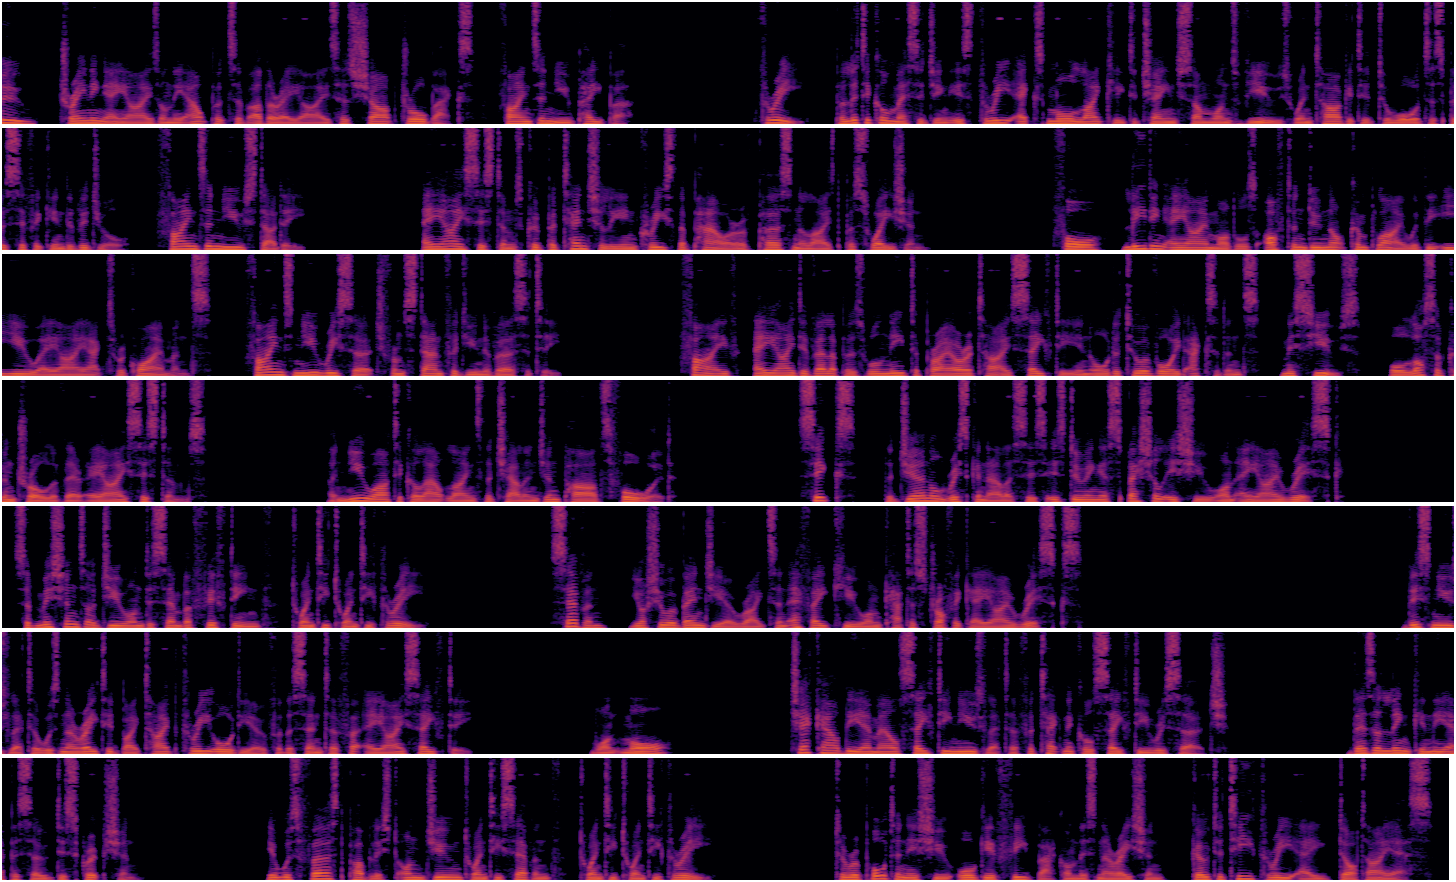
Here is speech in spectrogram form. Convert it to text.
2. Training AIs on the outputs of other AIs has sharp drawbacks, finds a new paper. 3. Political messaging is 3x more likely to change someone's views when targeted towards a specific individual, finds a new study. AI systems could potentially increase the power of personalized persuasion. 4. Leading AI models often do not comply with the EU AI Act's requirements, finds new research from Stanford University. 5. AI developers will need to prioritize safety in order to avoid accidents, misuse, or loss of control of their AI systems. A new article outlines the challenge and paths forward. 6. The journal Risk Analysis is doing a special issue on AI risk. Submissions are due on December 15, 2023. 7. Yoshua Bengio writes an FAQ on catastrophic AI risks. This newsletter was narrated by Type 3 Audio for the Center for AI Safety. Want more? Check out the ML Safety newsletter for technical safety research. There's a link in the episode description. It was first published on June 27, 2023. To report an issue or give feedback on this narration, go to t3a.is.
